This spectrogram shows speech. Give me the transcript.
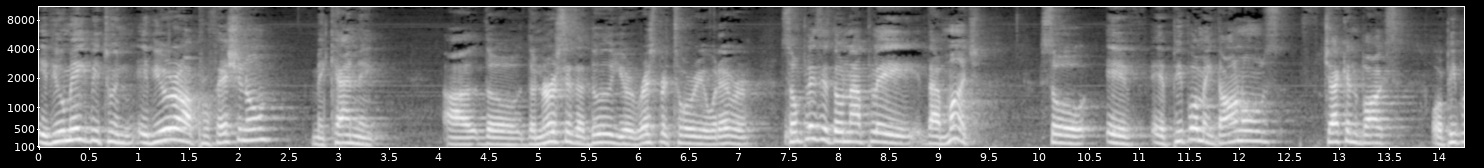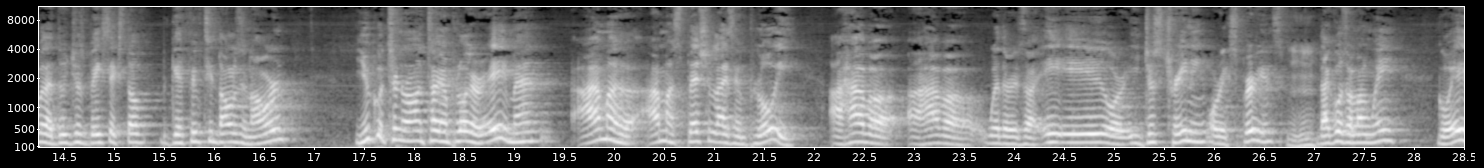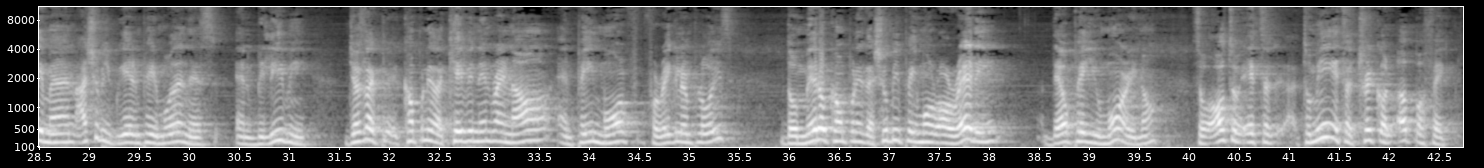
If you make between if you're a professional mechanic, uh, the the nurses that do your respiratory or whatever, some places do not play that much. So if if people at McDonald's, Jack in the Box, or people that do just basic stuff get fifteen dollars an hour, you could turn around and tell your employer, "Hey, man, I'm a I'm a specialized employee. I have a I have a whether it's a AA or just training or experience that goes a long way. Go, hey, man, I should be getting paid more than this. And believe me, just like a company like caving in right now and paying more for regular employees, the middle companies that should be paying more already, they'll pay you more. You know. So also, it's a to me, it's a trickle up effect.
